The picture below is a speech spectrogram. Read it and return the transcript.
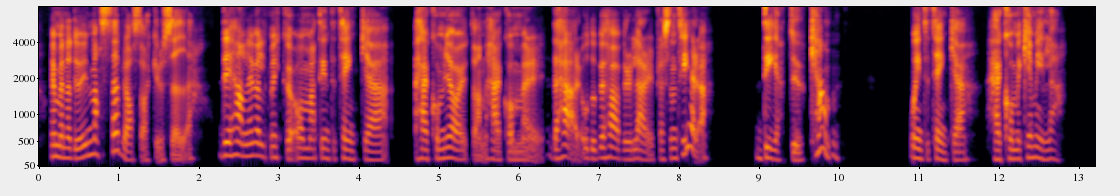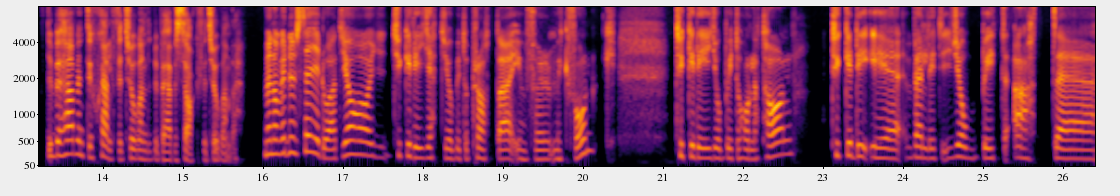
Och jag menar, du har ju massa bra saker att säga. Det handlar ju väldigt mycket om att inte tänka, här kommer jag, utan här kommer det här. Och då behöver du lära dig presentera det du kan. Och inte tänka, här kommer Camilla. Du behöver inte självförtroende, du behöver sakförtroende. Men om vi nu säger då att jag tycker det är jättejobbigt att prata inför mycket folk. Tycker det är jobbigt att hålla tal. Tycker det är väldigt jobbigt att eh,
